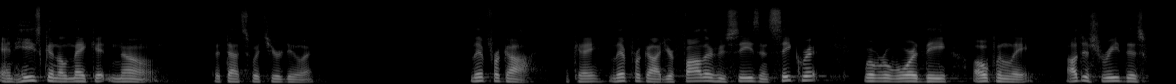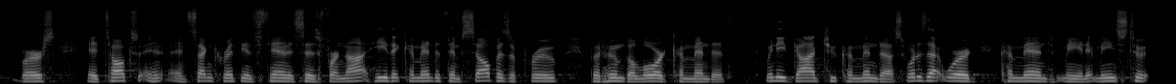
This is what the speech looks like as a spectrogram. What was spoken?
and He's going to make it known that that's what you're doing. Live for God, okay? Live for God. Your Father who sees in secret will reward thee openly. I'll just read this verse. It talks in, in 2 Corinthians 10, it says, For not he that commendeth himself is approved, but whom the Lord commendeth. We need God to commend us. What does that word commend mean? It means to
